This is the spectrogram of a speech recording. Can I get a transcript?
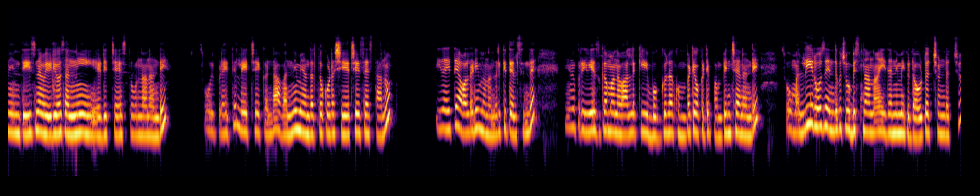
నేను తీసిన వీడియోస్ అన్నీ ఎడిట్ చేస్తూ ఉన్నానండి. సో ఇప్పుడైతే లేట్ చేయకుండా అవన్నీ మీ అందరితో కూడా షేర్ చేసేస్తాను. ఇదైతే ఆల్రెడీ మనందరికీ తెలిసిందే. నేను ప్రీవియస్గా మన వాళ్ళకి బొగ్గుల కుంపటి ఒకటి పంపించానండి. సో మళ్ళీ ఈరోజు ఎందుకు చూపిస్తున్నానా? ఇదని మీకు డౌట్ వచ్చి ఉండొచ్చు.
